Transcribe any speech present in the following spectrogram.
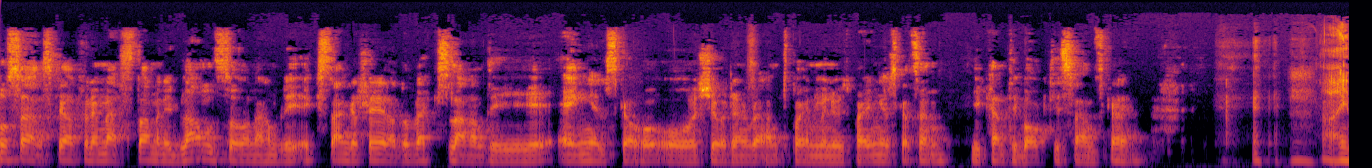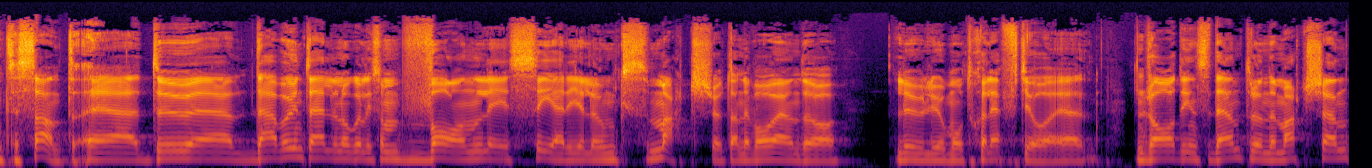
på svenska för det mesta men ibland så när han blir extra engagerad då växlar han till engelska och, och körde en rant på en minut på engelska. Sen gick han tillbaka till svenska. Ja, intressant. Eh, du, eh, det här var ju inte heller någon liksom vanlig serielunksmatch utan det var ju ändå Luleå mot Skellefteå. Eh, en rad incidenter under matchen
